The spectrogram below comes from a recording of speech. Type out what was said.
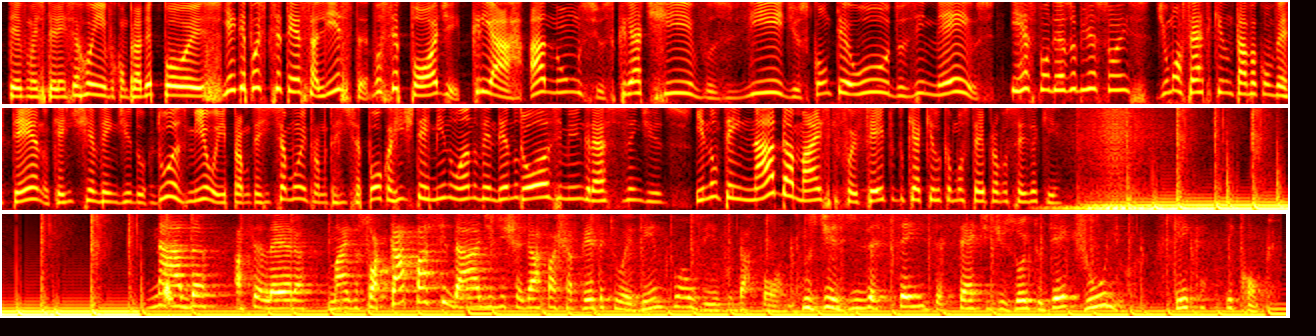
teve uma experiência ruim, vou comprar depois. E aí, depois que você tem essa lista, você pode criar anúncios criativos, vídeos, conteúdos, e-mails e responder as objeções. De uma oferta que não estava convertendo, que a gente tinha vendido duas mil, e para muita gente isso é muito, para muita gente isso é pouco, a gente termina o ano vendendo 12 mil ingressos vendidos. E não tem nada mais que foi feito do que aquilo que eu mostrei para vocês aqui. Nada acelera mais a sua capacidade de chegar à faixa preta que o evento ao vivo da Fórmula. Nos dias 16, 17 e 18 de julho, clica e compre.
